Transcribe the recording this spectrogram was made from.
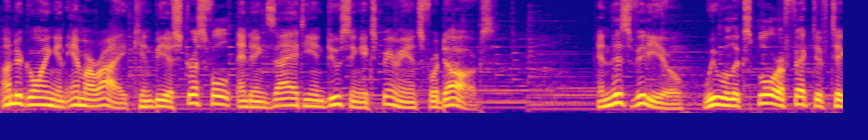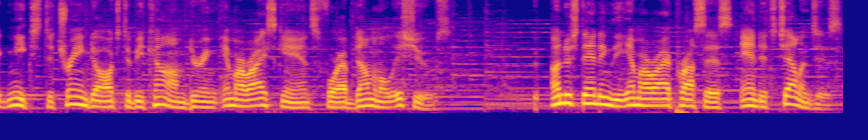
undergoing an MRI can be a stressful and anxiety-inducing experience for dogs. In this video, we will explore effective techniques to train dogs to be calm during MRI scans for abdominal issues. Understanding the MRI process and its challenges.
